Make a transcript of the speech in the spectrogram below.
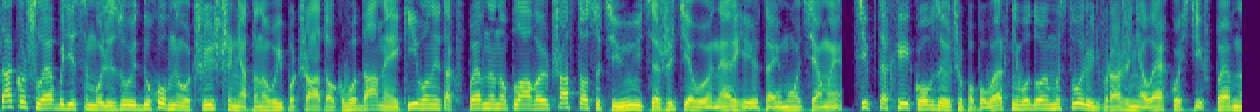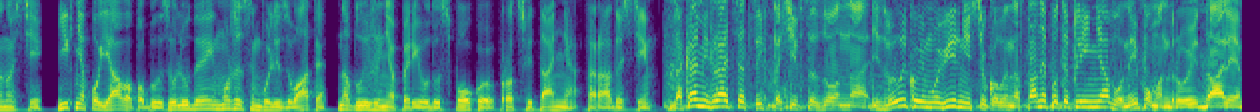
Також лебеді символізують духовне очищення та новий початок. Вода, на якій вони так впевнено плавають, часто асоціюється з життєвою енергією та емоціями. Ці птахи, ковзаючи по поверхні водойми, створюють враження легкості і впевненості. Їхня поява поблизу людей може символізувати наближення періоду спокою, процвітання та радості. Така міграція цих птахів сезонна, і з великою ймовірністю, коли настане потепління, вони помандрують далі.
